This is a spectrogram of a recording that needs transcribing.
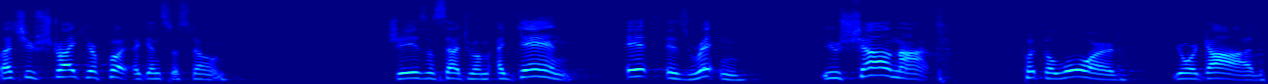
lest you strike your foot against a stone. Jesus said to him, Again, it is written, You shall not put the Lord your God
